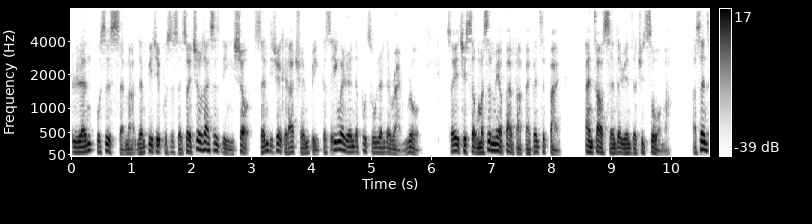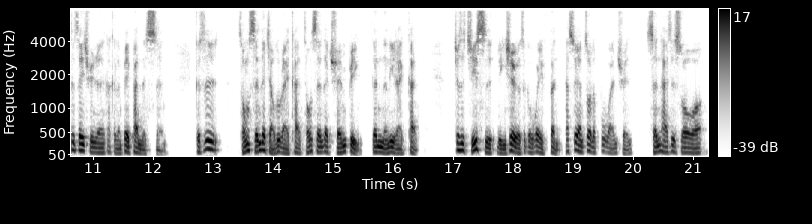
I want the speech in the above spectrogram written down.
人不是神嘛，人毕竟不是神，所以就算是领袖，神的确给他权柄，可是因为人的不足，人的软弱，所以其实我们是没有办法百分之百按照神的原则去做嘛。啊，甚至这一群人他可能背叛了神，可是从神的角度来看，从神的权柄跟能力来看，就是即使领袖有这个位分，他虽然做的不完全，神还是说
